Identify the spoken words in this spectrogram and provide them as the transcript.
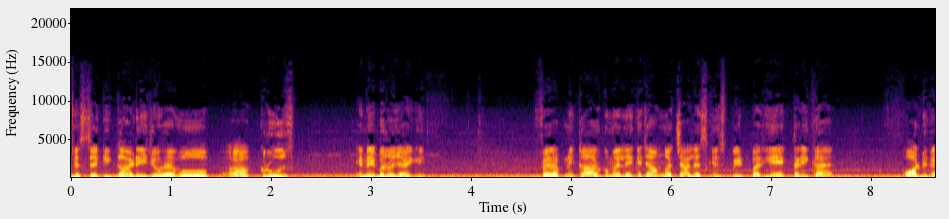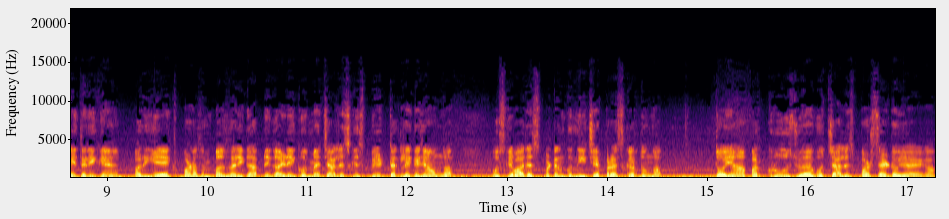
जिससे कि गाड़ी जो है वो क्रूज इनेबल हो जाएगी। फिर अपनी कार को मैं लेके जाऊँगा 40 की स्पीड पर। ये एक तरीका है, और भी कई तरीके हैं, पर ये एक बड़ा सिंपल तरीका है। अपनी गाड़ी को मैं 40 की स्पीड तक लेके जाऊँगा, उसके बाद इस बटन को नीचे प्रेस कर दूँगा तो यहाँ पर क्रूज जो है वो 40 पर सेट हो जाएगा।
